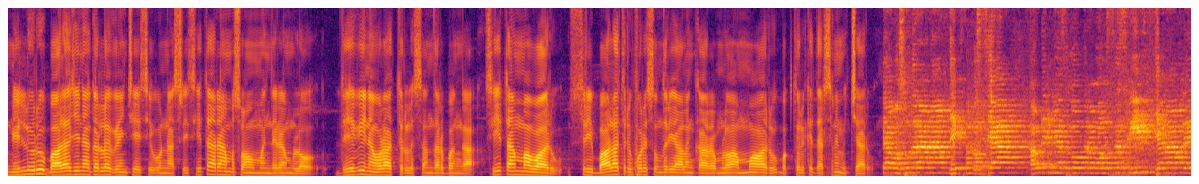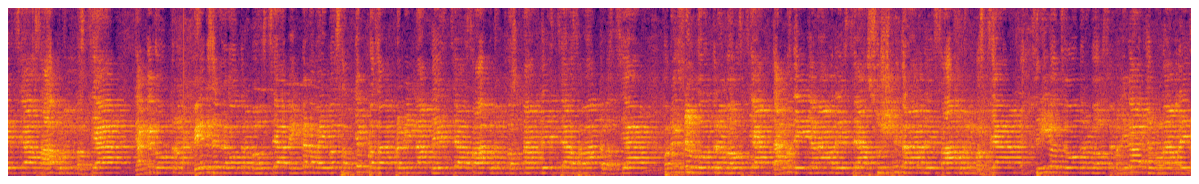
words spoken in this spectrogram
నెల్లూరు బాలాజీనగర్లో వేంచేసి ఉన్న శ్రీ సీతారామస్వామి మందిరంలో దేవీ నవరాత్రుల సందర్భంగా సీతమ్మవారు శ్రీ బాల త్రిపుర సుందరి అలంకారంలో అమ్మవారు భక్తులకి దర్శనమిచ్చారు. వసుంధరానాం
